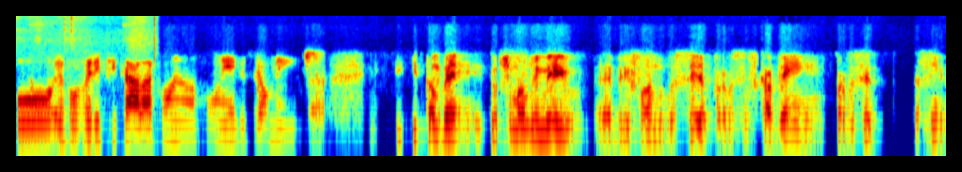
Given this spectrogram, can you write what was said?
Eu vou verificar lá com, com eles realmente. É. E, e, também, eu te mando um e-mail é, brifando você, para você ficar bem, para você assim,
